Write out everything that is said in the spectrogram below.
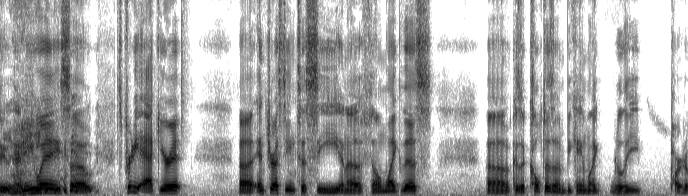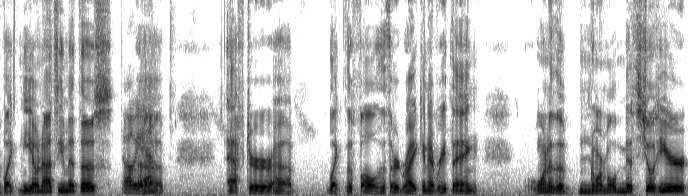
II anyway. so it's pretty accurate. Uh, interesting to see in a film like this because occultism became like really part of like neo-Nazi mythos Oh yeah. uh, after uh, like the fall of the Third Reich and everything. One of the normal myths you'll hear,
